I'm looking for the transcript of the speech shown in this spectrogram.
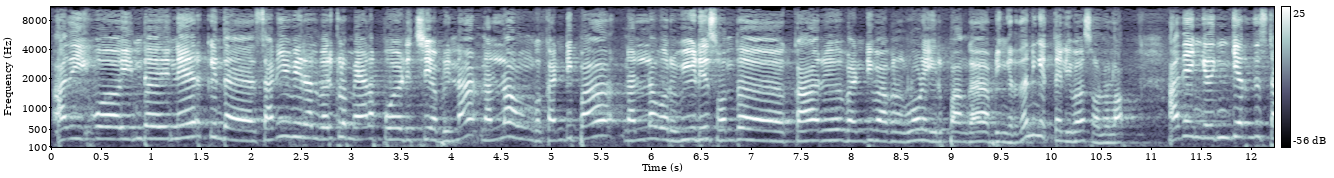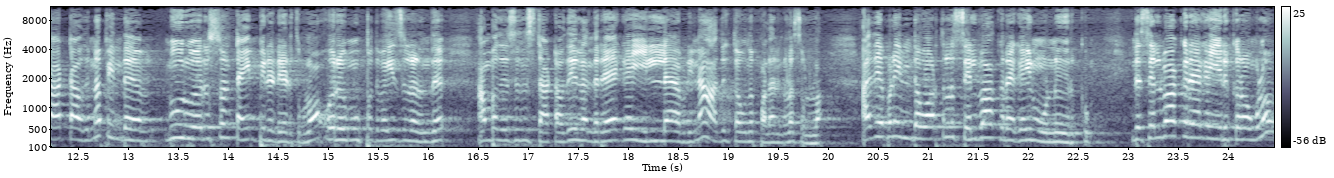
அது ஓ- இந்த நேருக்கு இந்த சனி வீரல் வரைக்கும் மேலே போயிடுச்சு அப்படின்னா நல்லா அவங்க கண்டிப்பாக நல்ல ஒரு வீடு சொந்த காரு வண்டி வாகனங்களோடு இருப்பாங்க அப்படிங்கிறத நீங்கள் தெளிவாக சொல்லலாம். அதே இங்கே இங்கேருந்து ஸ்டார்ட் ஆகுதுன்னா இப்போ இந்த நூறு வருஷம் டைம் பீரியட் எடுத்துக்கணும். ஒரு முப்பது வயசுலேருந்து ஐம்பது வயசுலேருந்து ஸ்டார்ட் ஆகுது. இல்லை அந்த ரேகை இல்லை அப்படின்னா அதுக்கு தகுந்த பலன்களை சொல்லலாம். அதே போல் இந்த ஓரத்தில் செல்வாக்கு ரேகைன்னு ஒன்று இருக்கும். இந்த செல்வாக்கு ரேகை இருக்கிறவங்களும்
